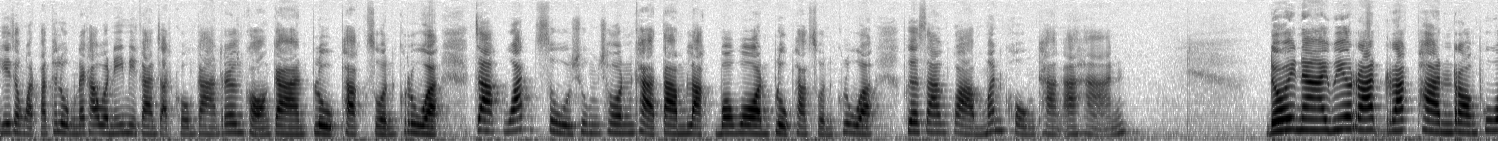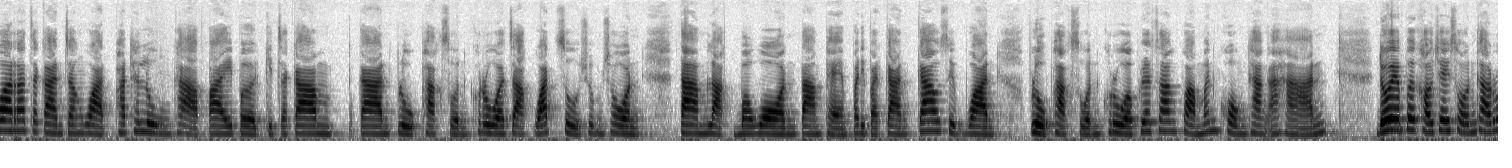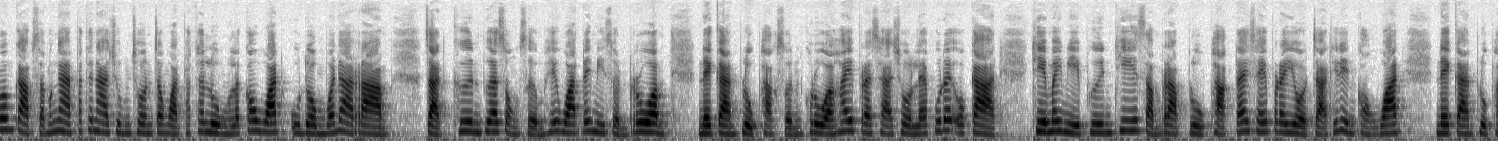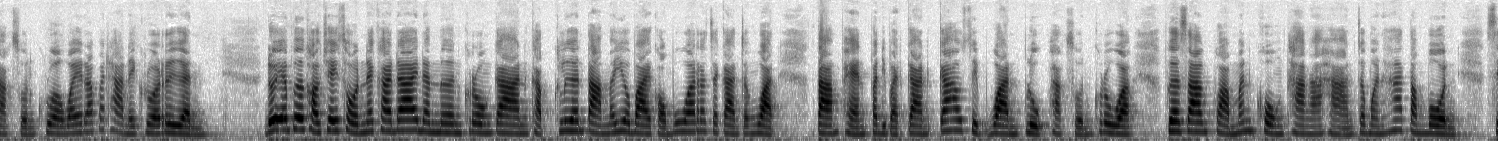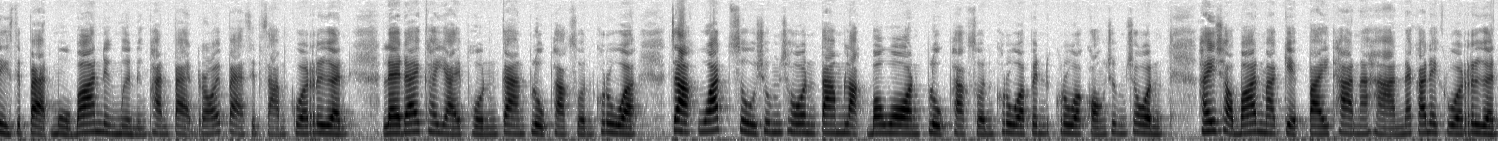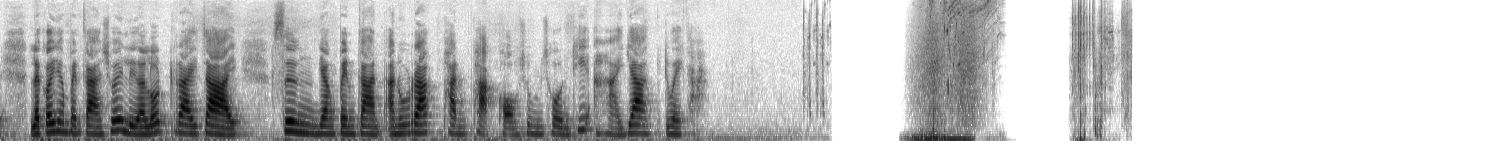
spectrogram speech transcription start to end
ที่จังหวัดพัทลุงนะคะ วันนี้มีการจัดโครงการเรื่องของการปลูกผักสวนครัว จากวัดสู่ชุมชนค่ะ ตามหลักบวร ปลูกผักสวนครัว เพื่อสร้างความมั่นคงทางอาหาร โดยนายวิรัตรักพันธ์รองผู้ว่าราชการจังหวัดพัทลุงค่ะ ไปเปิดกิจกรรมการปลูกผักสวนครัวจากวัดสู่ชุมชน ตามหลักบวร ตามแผนปฏิบัติการ 90 วัน ปลูกผักสวนครัวเพื่อสร้างความมั่นคงทางอาหาร โดยอำเภอเขาชัยสนค่ะร่วมกับสำนักงานพัฒนาชุมชนจังหวัดพัทลุง และก็วัดอุดมวนาราม จัดขึ้นเพื่อส่งเสริมให้วัดได้มีส่วนร่วม ในการปลูกผักสวนครัวให้ประชาชนและผู้ได้โอกาส ที่ไม่มีพื้นที่สำหรับปลูกผักได้ใช้ประโยชน์จากที่ดินของวัด ในการปลูกผักสวนครัวไว้รับประทานในครัวเรือน โดยอำเภอเขาชัยสนนะคะได้ดำเนินโครงการขับเคลื่อนตามนโยบายของผู้ว่าราชการจังหวัด ตามแผนปฏิบัติการ 90 วันปลูกผักสวนครัว เพื่อสร้างความมั่นคงทางอาหารจำนวน 5 ตำบล 48 หมู่บ้าน 11,883 ครัวเรือน และได้ขยายผลการปลูกผักสวนครัว จากวัดสู่ชุมชนตามหลักบวร ปลูกผักสวนครัวเป็นครัวของชุมชน ให้ชาวบ้านมาเก็บไปทานอาหารนะคะในครัวเรือน และก็ยังเป็นการช่วยเหลือลดรายจ่ายซึ่งยังเป็นการอนุรักษ์พันธุ์ผักของชุมชนที่หายากอีกด้วยค่ะ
